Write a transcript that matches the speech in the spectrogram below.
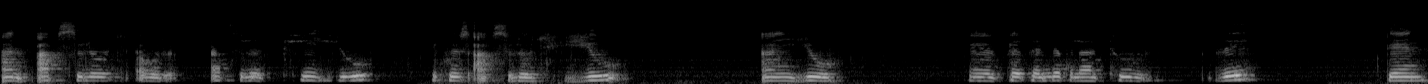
And absolute or absolute PU equals absolute U and U uh, perpendicular to V then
